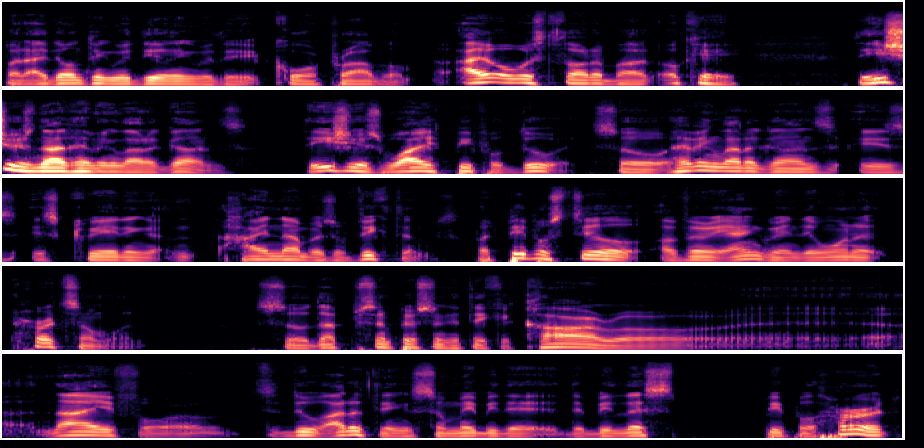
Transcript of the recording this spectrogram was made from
but i don't think we're dealing with the core problem. I always thought about okay the issue is not having a lot of guns the issue is why people do it. So having a lot of guns is is creating high numbers of victims, but people still are very angry and they want to hurt someone. So that same person can take a car or a knife or to do other things. So maybe there there be less people hurt.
